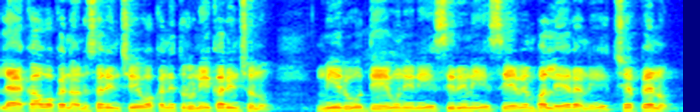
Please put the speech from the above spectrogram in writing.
లేక ఒకని అనుసరించి ఒకని తృణీకరించును. మీరు దేవునిని సిరిని సేవింపలేరని చెప్పాను.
